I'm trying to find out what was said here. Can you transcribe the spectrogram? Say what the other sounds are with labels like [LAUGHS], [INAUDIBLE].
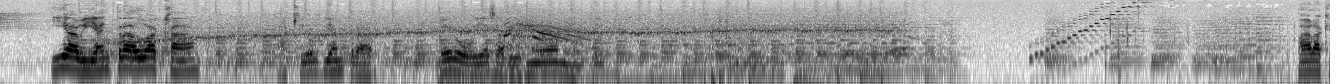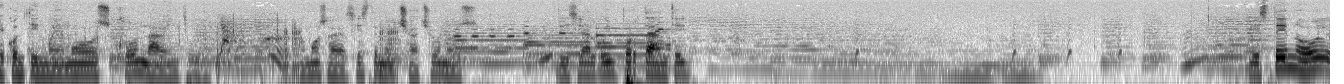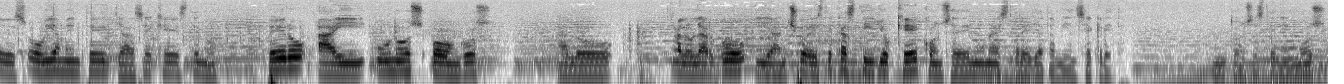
Y había entrado acá aquí volví a entrar pero voy a salir nuevamente. Para que continuemos con la aventura. Vamos a ver si este muchacho nos dice algo importante Este no, es obviamente, ya sé que este no, pero hay unos hongos a lo, a lo largo y ancho de este castillo que conceden una estrella también secreta. Entonces tenemos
